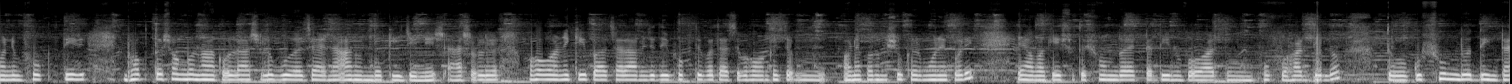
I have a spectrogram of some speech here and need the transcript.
মানে ভক্তির, ভক্ত সঙ্গ না করলে আসলে বোঝা যায় না আনন্দ কী জিনিস। আসলে ভগবানের কৃপা ছাড়া আমি যদি ভক্তিপথে আসি ভগবানকে অনেক অনেক সুখের মনে করি এ আমাকে সাথে সুন্দর একটা দিন উপহার উপহার দিল। তো খুব সুন্দর দিনটা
